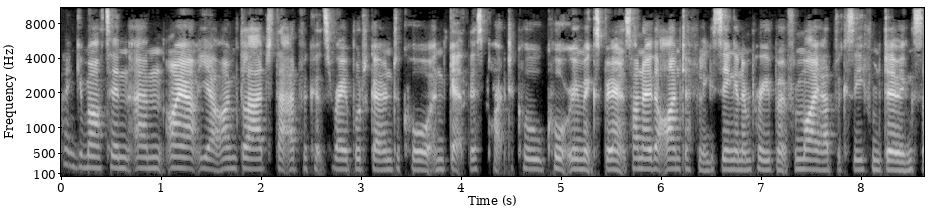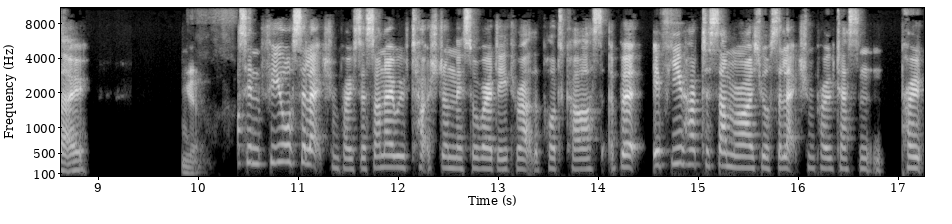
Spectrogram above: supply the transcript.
Thank you, Martyn. Um, I am yeah, I'm glad that advocates are able to go into court and get this practical courtroom experience. I know that I'm definitely seeing an improvement from my advocacy from doing so. Yeah. Martyn, for your selection process, I know we've touched on this already throughout the podcast, but if you had to summarize your selection protest and pro-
